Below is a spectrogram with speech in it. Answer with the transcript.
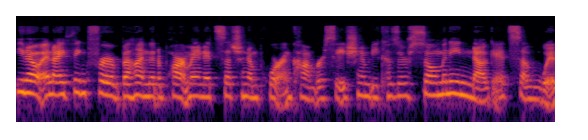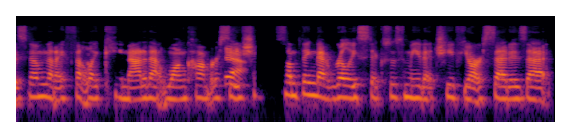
You know, and I think for behind the department, it's such an important conversation because there's so many nuggets of wisdom that I felt like came out of that one conversation. Yeah. Something that really sticks with me that Chief Yar said is that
